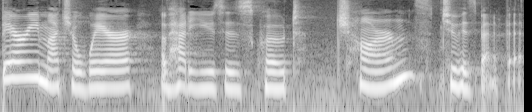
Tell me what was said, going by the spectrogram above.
very much aware of how to use his quote charms to his benefit.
